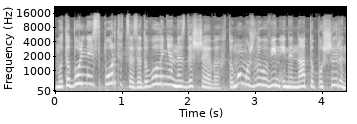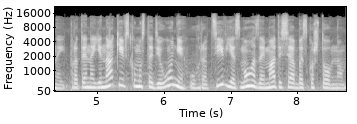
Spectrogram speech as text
Мотобольний спорт – це задоволення не з дешевих, тому, можливо, він і не надто поширений. Проте на Єнакіївському стадіоні у гравців є змога займатися безкоштовно.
